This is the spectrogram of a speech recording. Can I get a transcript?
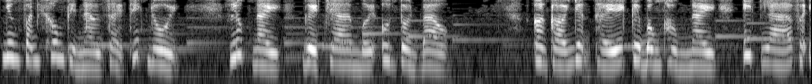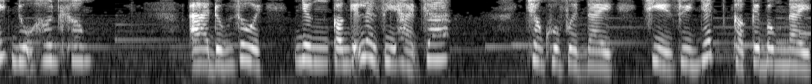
nhưng vẫn không thể nào giải thích nổi. Lúc này, người cha mới ôn tồn bảo. Con có nhận thấy cây bông hồng này ít lá và ít nụ hơn không? À đúng rồi, nhưng có nghĩa là gì hả cha? Trong khu vườn này, chỉ duy nhất có cây bông này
